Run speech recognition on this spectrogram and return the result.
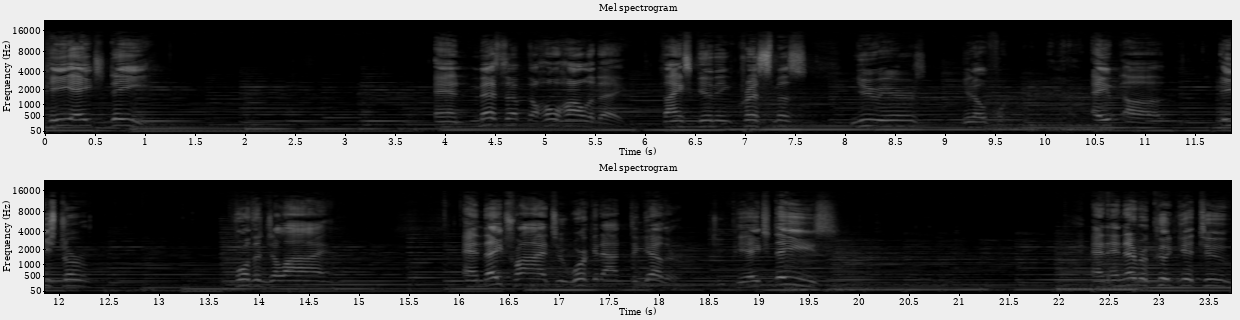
PhD. And mess up the whole holiday. Thanksgiving, Christmas, New Year's, you know, uh, Easter, Fourth of July. And they tried to work it out together. Two PhDs and they never could get to.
